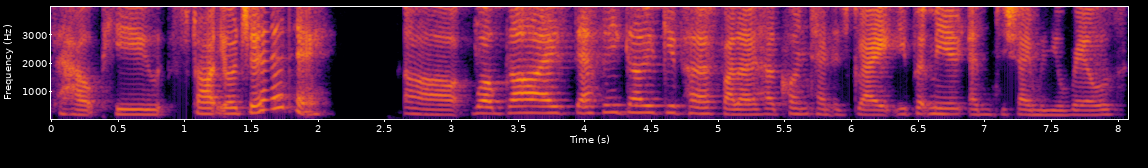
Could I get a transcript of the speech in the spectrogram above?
to help you start your journey. Uh, well, guys, definitely go give her a follow. Her content is great. You put me um, to shame with your reels.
